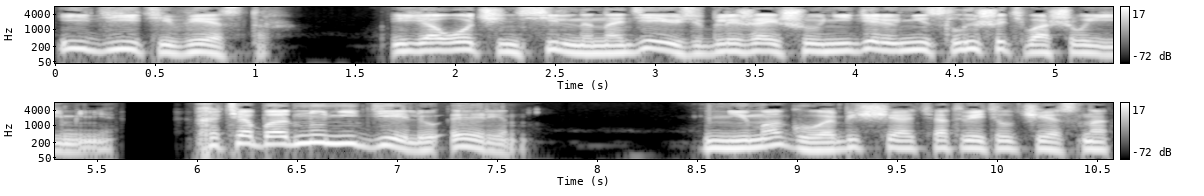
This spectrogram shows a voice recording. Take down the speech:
«Идите, Вестер, и я очень сильно надеюсь в ближайшую неделю не слышать вашего имени. Хотя бы одну неделю, Эрин». «Не могу обещать», — ответил честно,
